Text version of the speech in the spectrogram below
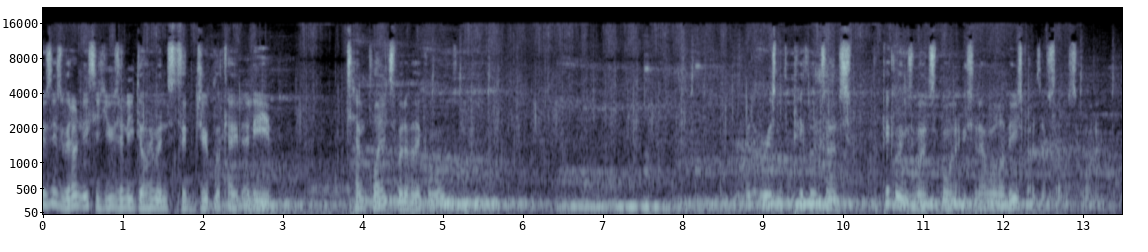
news is we don't need to use any diamonds to duplicate any templates, whatever they're called. For whatever reason, the piglins aren't, the piglins weren't spawning, so now all of these guys have started spawning.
